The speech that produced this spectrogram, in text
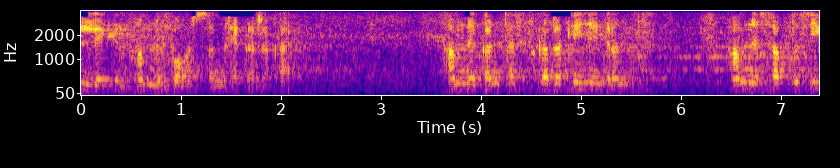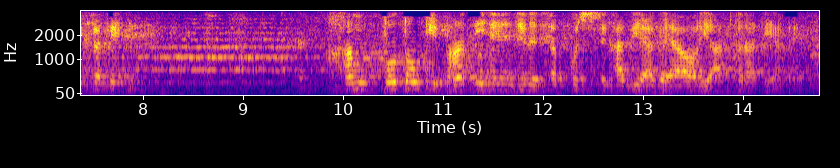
लेकिन हमने बहुत संग्रह कर रखा है। हमने कंठस्थ कर रखे हैं ग्रंथ। हमने शब्द सीख रखे हैं। हम तोतों की भांति हैं जिन्हें सब कुछ सिखा दिया गया और याद करा दिया गया।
